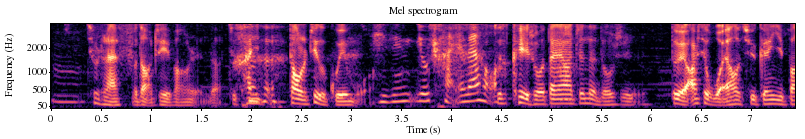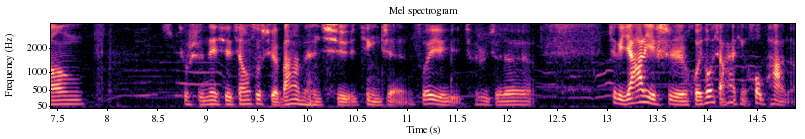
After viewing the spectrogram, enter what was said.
嗯，就是来辅导这帮人的，就他到了这个规模，已经有产业链了。就是可以说大家真的都是对，而且我要去跟一帮就是那些江苏学霸们去竞争，所以就是觉得这个压力是回头想还挺后怕的。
